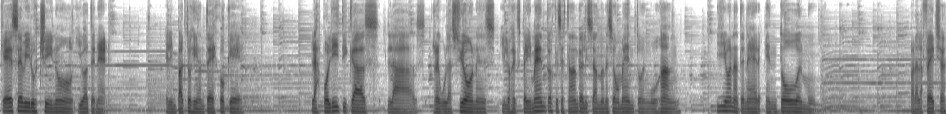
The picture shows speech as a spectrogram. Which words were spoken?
que ese virus chino iba a tener. El impacto gigantesco que las políticas, las regulaciones y los experimentos que se estaban realizando en ese momento en Wuhan iban a tener en todo el mundo. Para la fecha,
